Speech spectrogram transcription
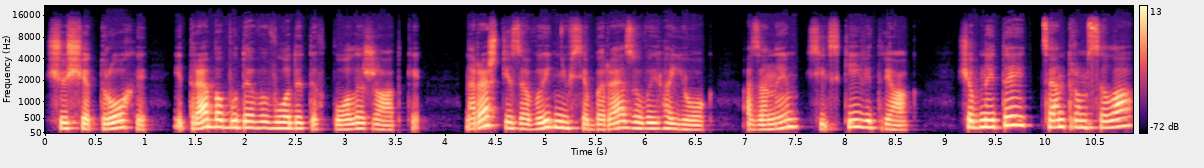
що ще трохи і треба буде виводити в поле жатки. Нарешті завиднівся березовий гайок, а за ним сільський вітряк. Щоб не йти центром села,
